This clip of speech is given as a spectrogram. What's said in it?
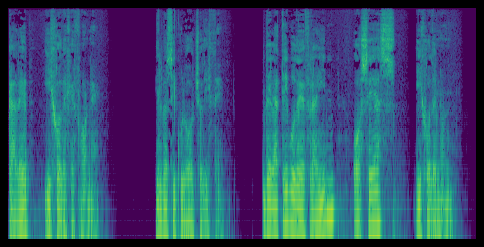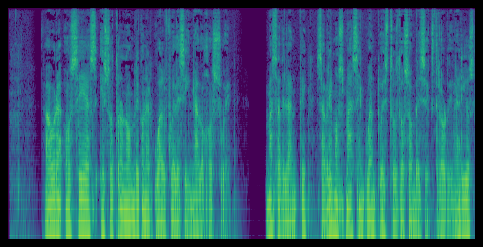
Caleb, hijo de Jefone. Y el versículo 8 dice, De la tribu de Efraín, Oseas, hijo de Nun. Ahora Oseas es otro nombre con el cual fue designado Josué. Más adelante sabremos más en cuanto a estos dos hombres extraordinarios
